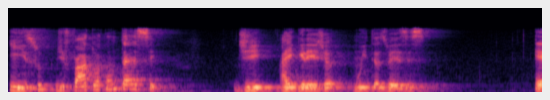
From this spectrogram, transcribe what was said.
E isso, de fato, acontece. De a igreja muitas vezes é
